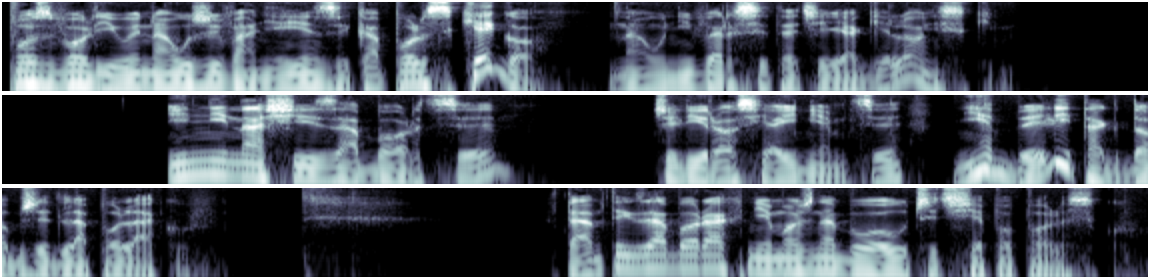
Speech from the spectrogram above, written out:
pozwoliły na używanie języka polskiego na Uniwersytecie Jagiellońskim. Inni nasi zaborcy, czyli Rosja i Niemcy, nie byli tak dobrzy dla Polaków. W tamtych zaborach nie można było uczyć się po polsku.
